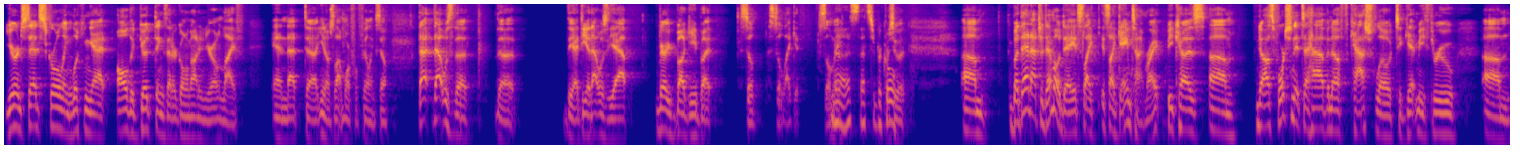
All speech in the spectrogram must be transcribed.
you're instead scrolling, looking at all the good things that are going on in your own life, and that uh, you know is a lot more fulfilling. So that that was the the the idea. That was the app. Very buggy, but still still like it. Still me. No, that's that's super cool. It. Um, but then after demo day, it's like it's like game time, right? Because um, you know I was fortunate to have enough cash flow to get me through um,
